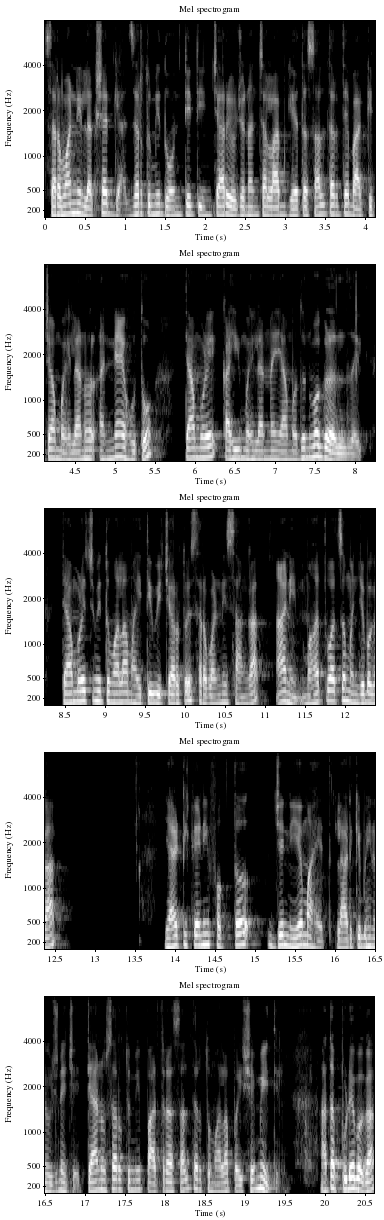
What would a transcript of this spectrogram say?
सर्वांनी लक्षात घ्या जर तुम्ही दोन ते तीन चार योजनांचा लाभ घेत असाल तर ते बाकीच्या महिलांवर अन्याय होतो. त्यामुळे काही महिलांना यामधून वगळलं जाईल. त्यामुळेच मी तुम्हाला माहिती विचारतोय सर्वांनी सांगा. आणि महत्त्वाचं म्हणजे बघा या ठिकाणी फक्त जे नियम आहेत लाडकी बहीण योजनेचे त्यानुसार तुम्ही पात्र असाल तर तुम्हाला पैसे मिळतील. आता पुढे बघा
